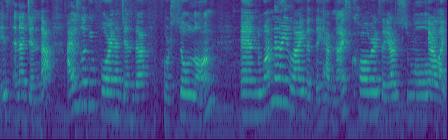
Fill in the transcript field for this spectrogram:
Is an agenda. I was looking for an agenda for so long And one that I like that they have nice covers, they are small, they are like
